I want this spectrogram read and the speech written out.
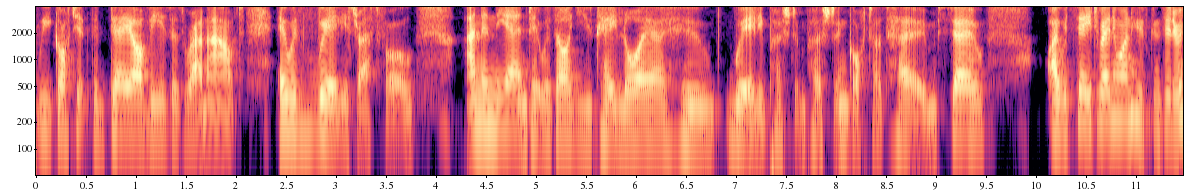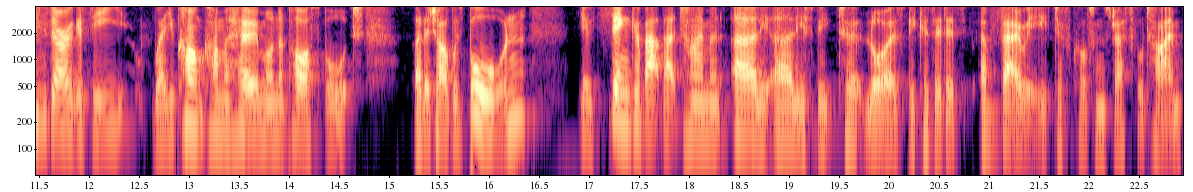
we got it the day our visas ran out. It was really stressful. And in the end, it was our UK lawyer who really pushed and pushed and got us home. So I would say to anyone who's considering surrogacy, where you can't come home on a passport where the child was born, you know, think about that time and early, early speak to lawyers because it is a very difficult and stressful time.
